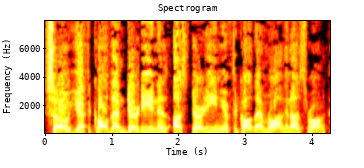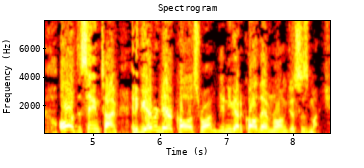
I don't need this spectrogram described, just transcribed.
So you have to call them dirty and us dirty, and you have to call them wrong and us wrong, all at the same time. And if you ever dare call us wrong, then you got to call them wrong just as much.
